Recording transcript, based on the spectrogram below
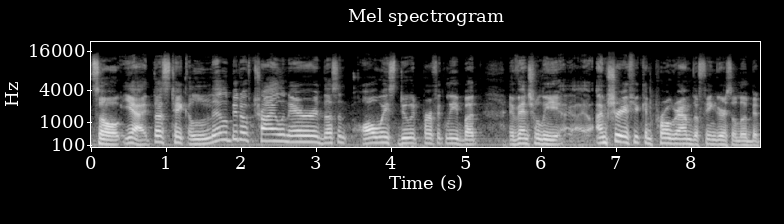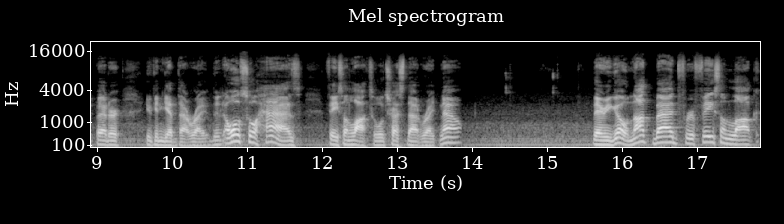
So yeah, it does take a little bit of trial and error. It doesn't always do it perfectly, but eventually, I'm sure if you can program the fingers a little bit better, you can get that right. It also has face unlock, so we'll test that right now. There you go. Not bad for face unlock.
